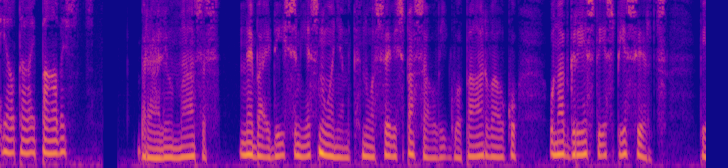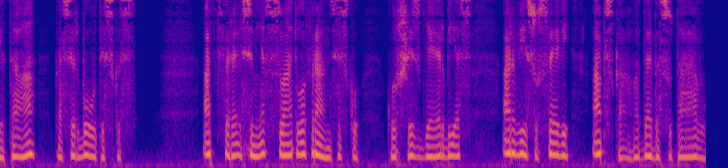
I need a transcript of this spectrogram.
jautāja pāvests. Brāļi un māsas, nebaidīsimies noņemt no sevis pasaulīgo pārvalku un atgriezties pie sirds, pie tā, kas ir būtisks. Atcerēsimies svēto Francisku, kurš izģērbies ar visu sevi apskāva debesu tēvu.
